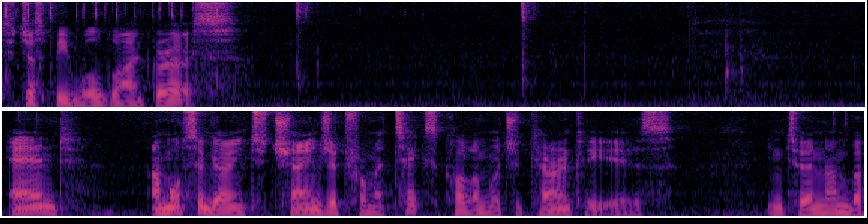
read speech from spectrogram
to just be worldwide gross. And I'm also going to change it from a text column, which it currently is, into a number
